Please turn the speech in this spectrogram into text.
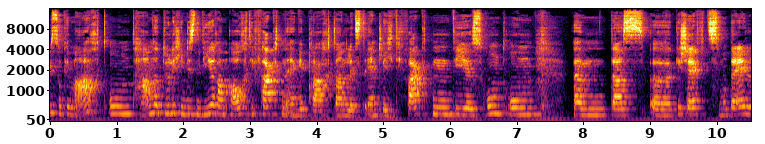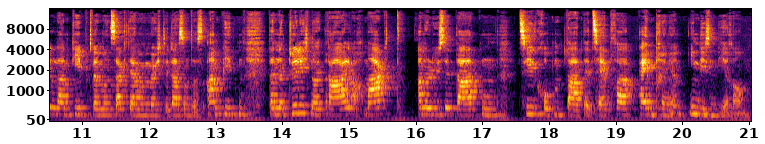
so gemacht und haben natürlich in diesen Viram auch die Fakten eingebracht, dann letztendlich die Fakten, die es rund um ähm, das äh, Geschäftsmodell dann gibt, wenn man sagt, ja, man möchte das und das anbieten. Dann natürlich neutral auch Marktanalyse-Daten, Zielgruppendaten etc. einbringen in diesen Wir-Raum.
